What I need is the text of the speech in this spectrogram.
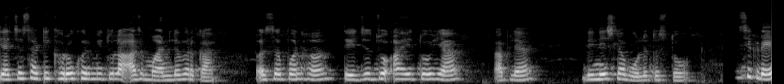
त्याच्यासाठी खरोखर मी तुला आज मानलं बरं का? असं पण हा तेजस जो आहे तो या आपल्या दिनेशला बोलत असतो. इकडे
